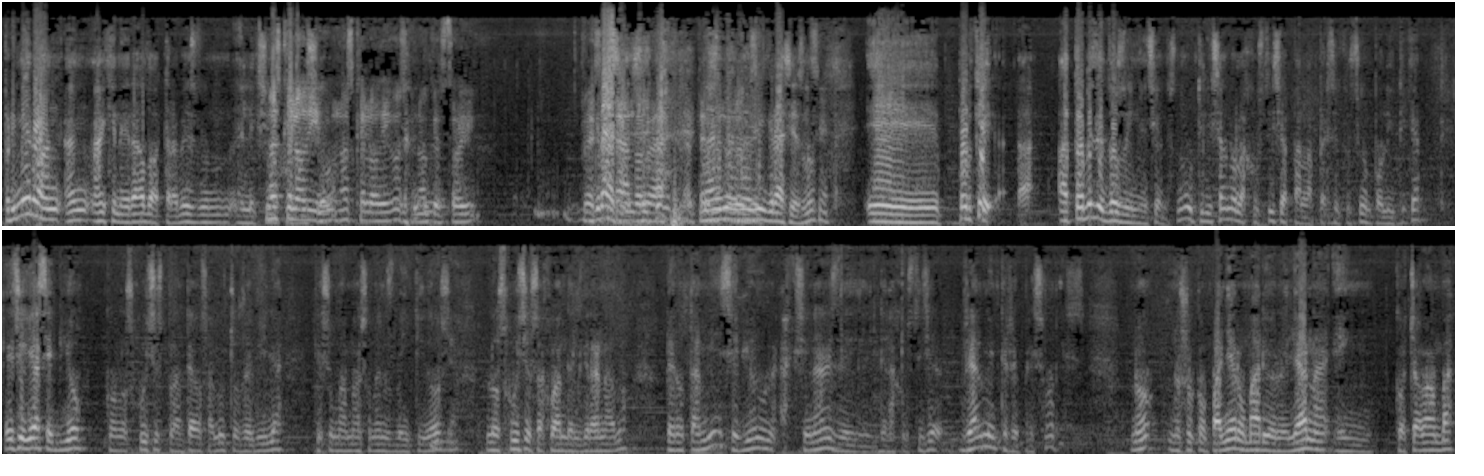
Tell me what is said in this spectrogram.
primero han, han, han, generado a través de una elección. No es que lo digo, no es que lo digo, sino que estoy Gracias. gracias, ¿no? Eh, porque a, través de dos dimensiones, ¿no? Utilizando la justicia para la persecución política, eso ya se vio con los juicios planteados a Lucho Revilla, que suma más o menos 22, los juicios a Juan del Granado, pero también se vio en accionarios de, de la justicia realmente represores, ¿no? Nuestro compañero Mario Orellana en Cochabamba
